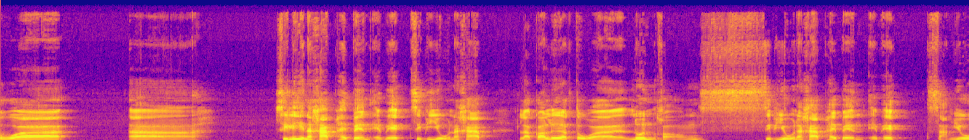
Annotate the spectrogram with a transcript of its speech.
ตัวซีรีส์นะครับ ให้เป็น FX CPU นะครับ แล้วก็เลือกตัวรุ่นของ CPU นะครับ ให้เป็น FX 3U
